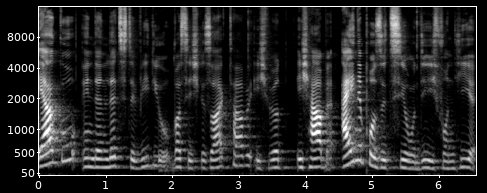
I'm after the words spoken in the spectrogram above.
Ergo in dem letzten Video, was ich gesagt habe, ich, würd, ich habe eine Position, die ich von hier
